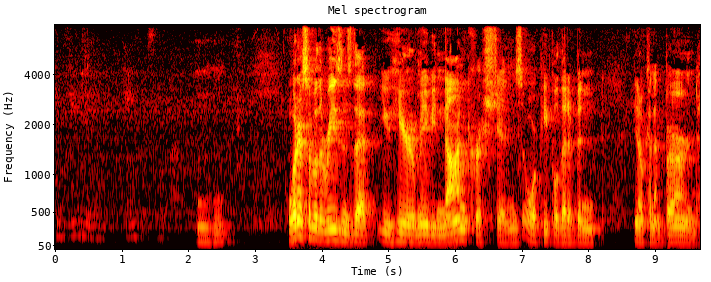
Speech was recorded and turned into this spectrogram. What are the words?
Confusing and painful to think about. hmm What are some of the reasons that you hear maybe non Christians or people that have been, you know, kind of burned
